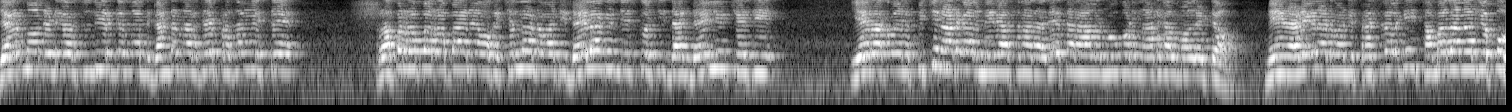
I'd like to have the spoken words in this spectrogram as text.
జగన్మోహన్ రెడ్డి గారు సుదీర్ఘంగా గంట సేపు ప్రసంగిస్తే రప రప రప అనే ఒక చిన్న వాటి డైలాగ్ని తీసుకొచ్చి దాన్ని డైల్యూట్ చేసి ఏ రకమైన పిచ్చి నాటకాలు మీరు వేస్తున్నారు అదే తరహాలో నువ్వు కూడా నాటకాలు మొదలెట్టావు. నేను అడిగినటువంటి ప్రశ్నలకి సమాధానాలు చెప్పు.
